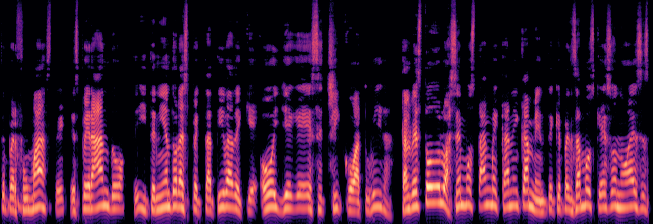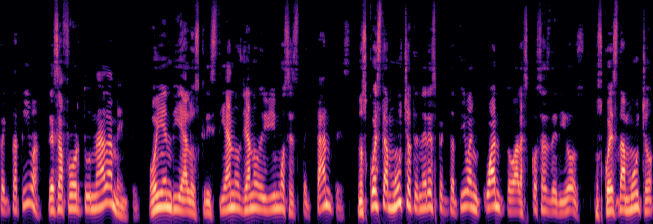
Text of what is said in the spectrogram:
te perfumaste, esperando y teniendo la expectativa de que hoy llegue ese chico a tu vida. Tal vez todo lo hacemos tan mecánicamente que pensamos que eso no es expectativa. Desafortunadamente, hoy en día los cristianos ya no vivimos expectantes. Nos cuesta mucho tener expectativa en cuanto a las cosas de Dios. Cuesta mucho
